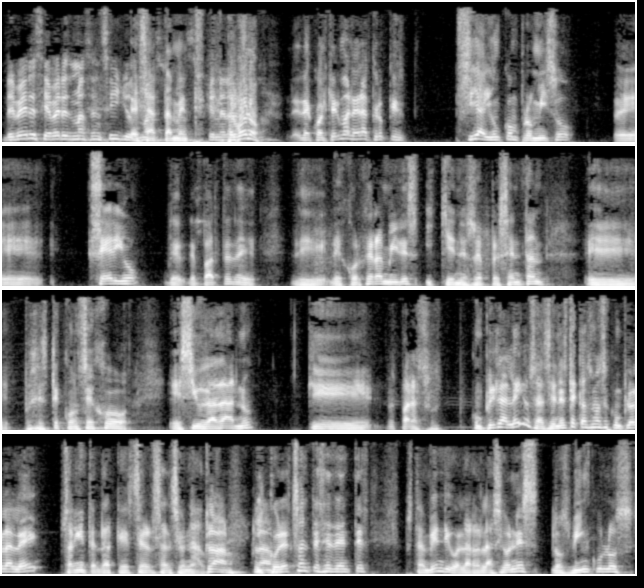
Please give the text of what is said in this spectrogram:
Deberes y haberes más sencillos. Exactamente. Pero bueno, de cualquier manera creo que sí hay un compromiso eh, serio de, parte de, de, Jorge Ramírez y quienes representan eh, pues este Consejo eh, Ciudadano que pues, para cumplir la ley, o sea, si en este caso no se cumplió la ley, pues alguien tendrá que ser sancionado. Claro, Y con estos antecedentes, pues también digo, las relaciones, los vínculos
